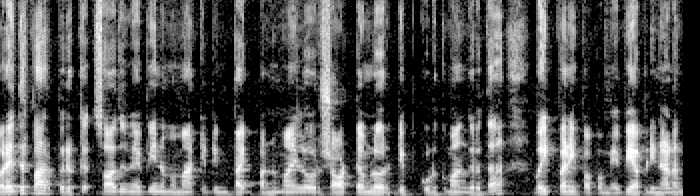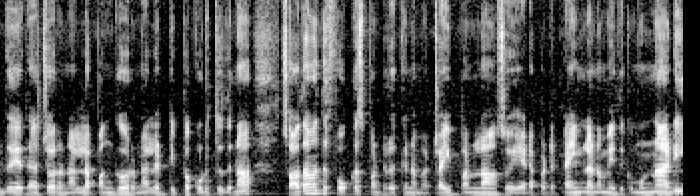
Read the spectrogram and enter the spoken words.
ஒரு எதிர்பார்ப்பு இருக்குது ஸோ அது மேபி நம்ம மார்க்கெட் இம்பேக்ட் பண்ணுமா? இல்லை ஒரு ஷார்ட் டேர்மில் ஒரு டிப் கொடுக்குமாங்கிறத வெயிட் பண்ணி பார்ப்போம். மேபி அப்படி நடந்து ஏதாச்சும் ஒரு நல்ல பங்கு, ஒரு நல்ல டிப்பை கொடுத்ததுன்னா ஸோ அதை வந்து ஃபோக்கஸ் பண்ணுறதுக்கு நம்ம ட்ரை பண்ணலாம். ஸோ இடப்பட்ட டைமில் நம்ம இதுக்கு முன்னாடி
